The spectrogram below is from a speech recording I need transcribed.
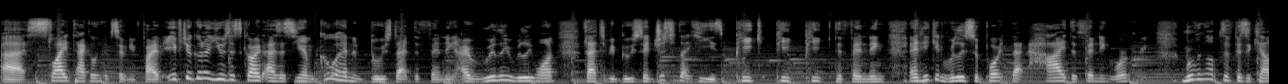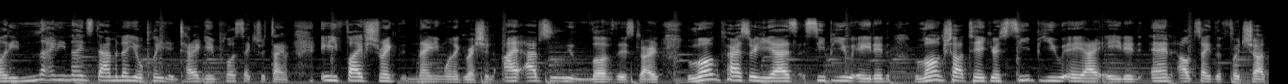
uh, slide tackling of 75. If you're going to use this card as a CM, go ahead and boost that defending. I really, really want that to be boosted just so that he is peak, peak, peak defending and he can really support that high defending work rate. Moving on to physicality, 99 stamina, he'll play the entire game plus extra time, 85 strength, 91 aggression. I absolutely love this card. Long passer, he has CPU aided, long shot taker, CPU AI aided, and outside the foot shot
